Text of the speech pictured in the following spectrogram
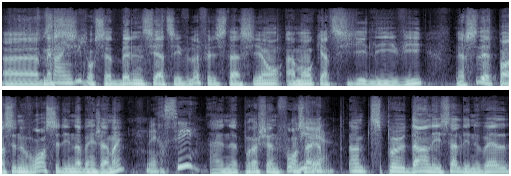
Euh, merci simple. pour cette belle initiative-là. Félicitations à mon quartier Lévis. Merci d'être passé nous voir, Célina Benjamin. Merci. À une prochaine fois, on Oui. s'arrête un petit peu dans les salles des nouvelles.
